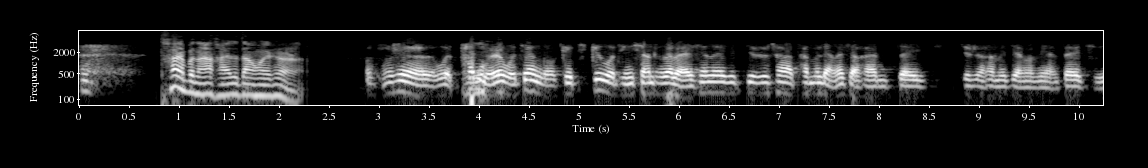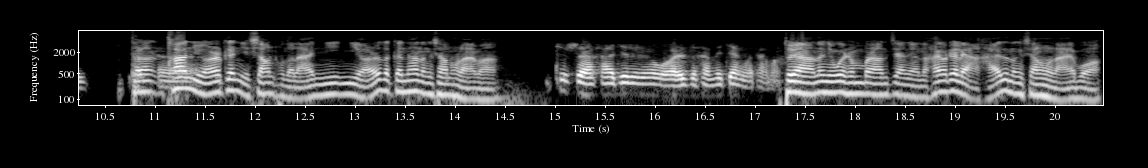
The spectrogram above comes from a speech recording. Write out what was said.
唉，太不拿孩子当回事了。不是我，他女儿我见过，跟跟我挺相处的来。现在就是差他们两个小孩在一起。就是还没见过面，在一起。他他女儿跟你相处的来，你你儿子跟他能相处来吗？就是啊，还就是说我儿子还没见过他嘛。对啊，那你为什么不让见见呢？还有这俩孩子能相处来不？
